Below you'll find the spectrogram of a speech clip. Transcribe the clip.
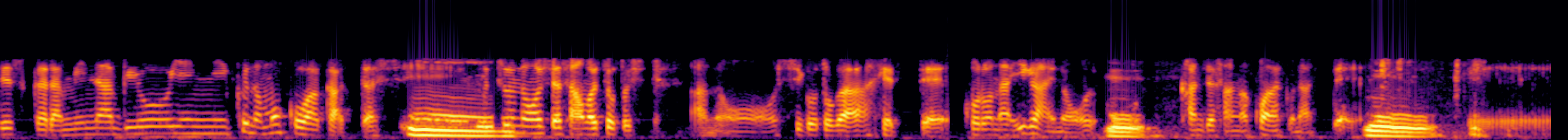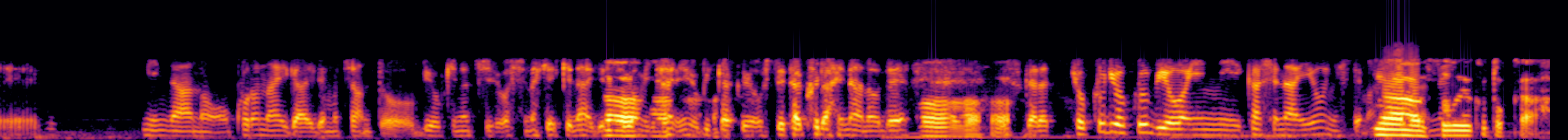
ですからみんな病院に行くのも怖かったし、普通のお医者さんはちょっとあの仕事が減って、コロナ以外の患者さんが来なくなって、えー、みんなあのコロナ以外でもちゃんと病気の治療をしなきゃいけないですよみたいに呼びかけをしてたくらいなので、ですから極力病院に行かせないようにしてます、ね、あそういうことか、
